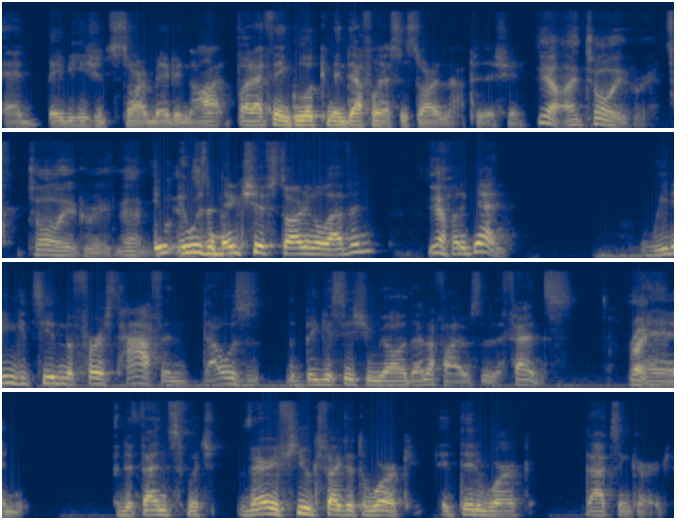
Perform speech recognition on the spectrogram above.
and maybe he should start, maybe not. But I think Lookman definitely has to start in that position. Yeah, I totally agree. Totally agree. Man, it, it was a makeshift starting eleven. Yeah. But again, we didn't concede in the first half, and that was the biggest issue we all identified was the defense. Right. And a defense which very few expected to work. It did work. That's encouraging.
